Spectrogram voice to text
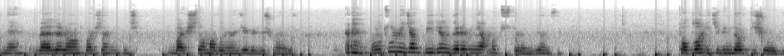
Ne? Valorant başlangıç başlamadan önce bir düşman olur. Unutulmayacak bir yıl görevini yapmak istiyorum biliyor musun? Toplam 2004 kişi öldü.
